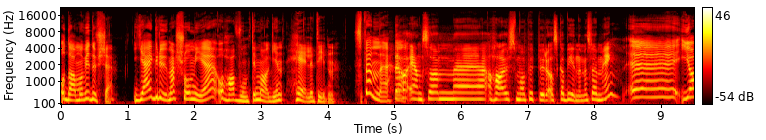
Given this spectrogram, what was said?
og da må vi dusje. Jeg gruer meg så mye og har vondt i magen hele tiden. Spennende. Det var en som uh, har små pupper og skal begynne med svømming. Uh, ja,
